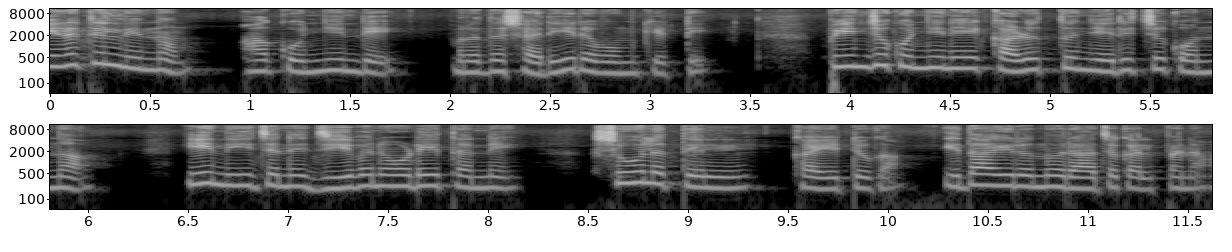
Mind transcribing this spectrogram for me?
കിണറ്റിൽ നിന്നും ആ കുഞ്ഞിന്റെ മൃതശരീരവും കിട്ടി. പിഞ്ചു കുഞ്ഞിനെ കഴുത്തു ഞെരിച്ചു കൊന്ന ഈ നീചനെ ജീവനോടെ തന്നെ ശൂലത്തിൽ കയറ്റുക. ഇതായിരുന്നു രാജകൽപ്പന.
